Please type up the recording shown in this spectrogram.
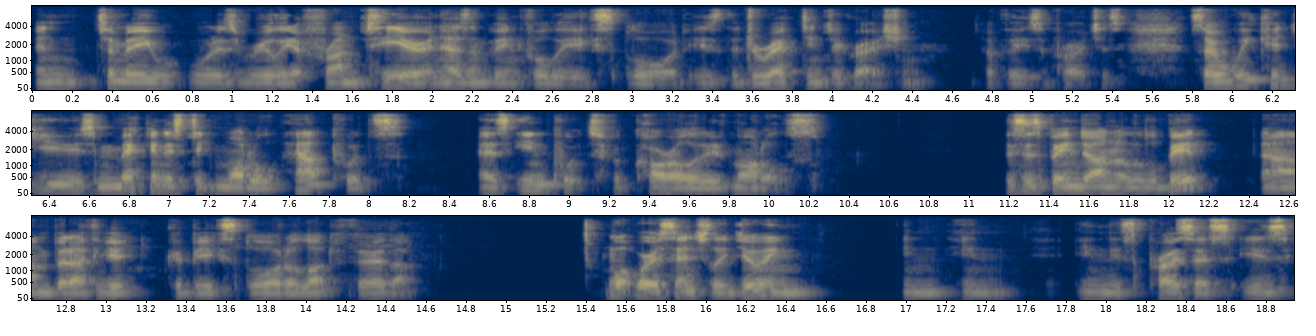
and to me what is really a frontier and hasn't been fully explored, is the direct integration of these approaches. So we could use mechanistic model outputs as inputs for correlative models. This has been done a little bit, um, but I think it could be explored a lot further. What we're essentially doing in, in, in this process is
